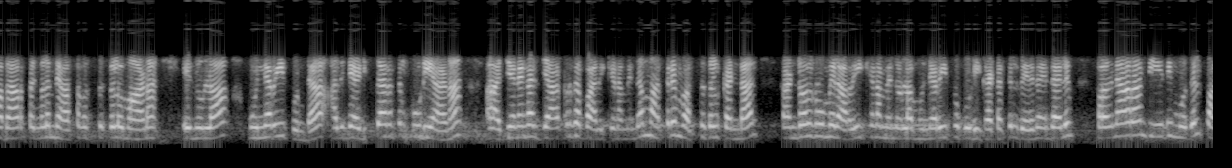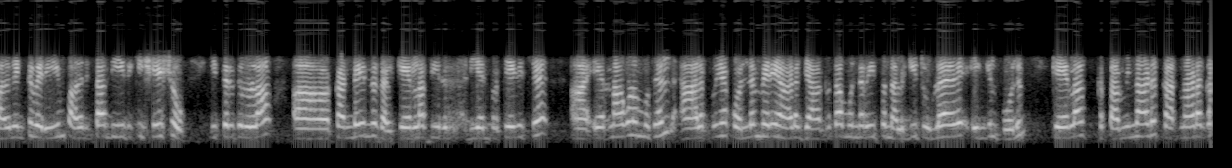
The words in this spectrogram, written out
പദാർത്ഥങ്ങളും രാസവസ്തുക്കളുമാണ് എന്നുള്ള മുന്നറിയിപ്പുണ്ട്. അതിന്റെ അടിസ്ഥാനത്തിൽ കൂടിയാണ് ജനങ്ങൾ ജാഗ്രത പാലിക്കണമെന്നും അത്തരം വസ്തുക്കൾ കണ്ടാൽ കൺട്രോൾ റൂമിൽ അറിയിക്കണമെന്നുള്ള മുന്നറിയിപ്പ് കൂടി ഘട്ടത്തിൽ വരുന്നത് എന്തായാലും പതിനാറാം തീയതി മുതൽ പതിനെട്ട് വരെയും പതിനെട്ടാം തീയതിക്ക് ശേഷവും ഇത്തരത്തിലുള്ള കണ്ടെയ്നറുകൾ കേരള തീരത്ത് അടിയാൻ. പ്രത്യേകിച്ച് എറണാകുളം മുതൽ ആലപ്പുഴ കൊല്ലം വരെയാണ് ജാഗ്രതാ മുന്നറിയിപ്പ് നൽകിയിട്ടുള്ളത് എങ്കിൽ പോലും കേരള തമിഴ്നാട് കർണാടക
